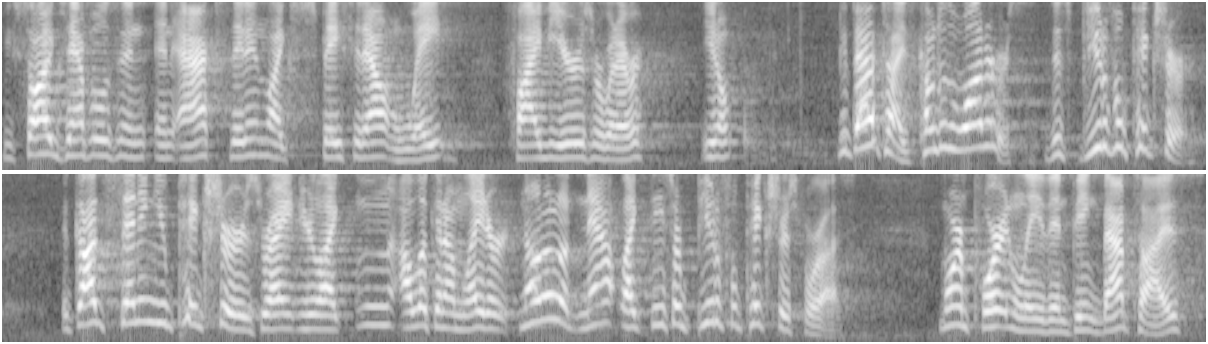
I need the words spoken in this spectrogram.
You saw examples in, in Acts. They didn't like space it out and wait five years or whatever. You know, be baptized, come to the waters. This beautiful picture. If God's sending you pictures, right, and you're like, mm, I'll look at them later. No, no, no. Now, like, these are beautiful pictures for us. More importantly than being baptized,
